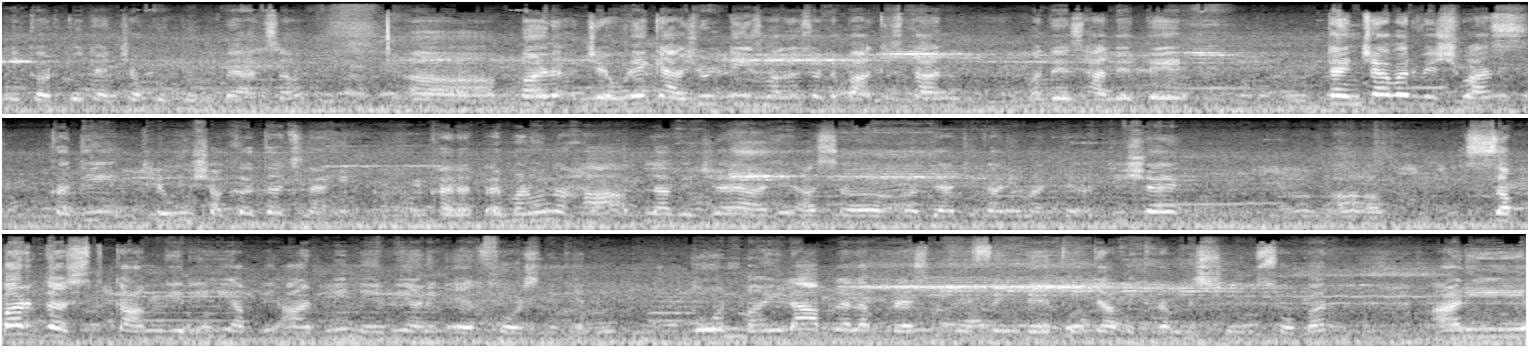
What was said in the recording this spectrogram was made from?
मी करतो त्यांच्या कुटुंबियाचं. पण जेवढे कॅज्युलिटीज मला असं पाकिस्तानमध्ये झाले ते त्यांच्यावर विश्वास कधी ठेवू शकतच नाही. खरं तर म्हणून हा आपला विजय आहे असं त्या ठिकाणी म्हणते. अतिशय जबरदस्त कामगिरी ही आपली आर्मी नेव्ही आणि एअरफोर्सने केली. दोन महिला आपल्याला प्रेस ब्रिफिंग देत होत्या विक्रम मिश्रींसोबत. आणि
